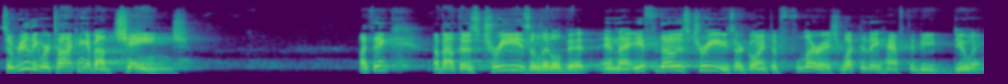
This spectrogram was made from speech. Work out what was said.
So, really, we're talking about change. I think about those trees a little bit, and that if those trees are going to flourish, what do they have to be doing?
